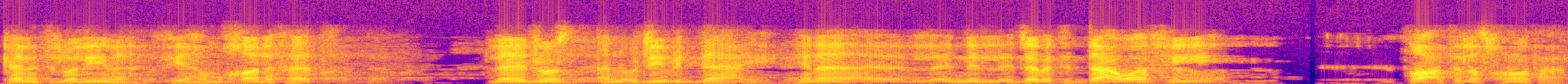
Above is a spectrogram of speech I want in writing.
كانت الوليمة فيها مخالفات لا يجوز أن أجيب الداعي. هنا لأن إجابة الدعوة في طاعة الله سبحانه وتعالى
